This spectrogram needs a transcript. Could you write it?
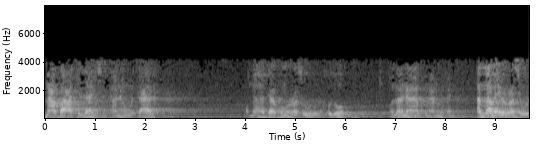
مع طاعة الله سبحانه وتعالى. وما أتاكم الرسول خذوه وما نهاكم عنه فانتهوا أما غير الرسول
